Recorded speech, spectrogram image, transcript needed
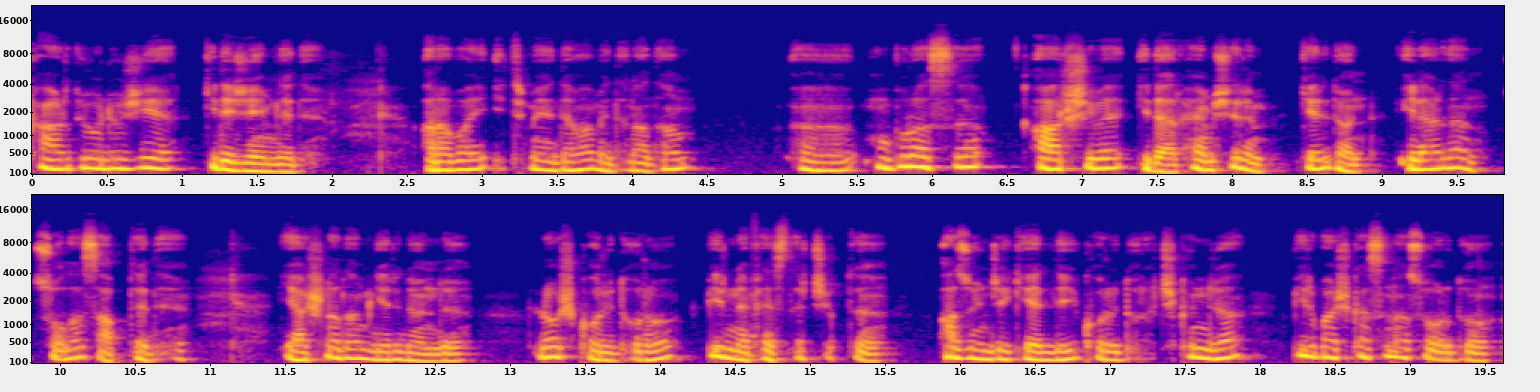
kardiyolojiye gideceğim dedi. Arabayı itmeye devam eden adam "Ee, burası arşive gider hemşerim geri dön ileriden sola sap dedi. Yaşlı adam geri döndü. Loş koridoru bir nefeste çıktı. Az önce geldiği koridora çıkınca bir başkasına sordu.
